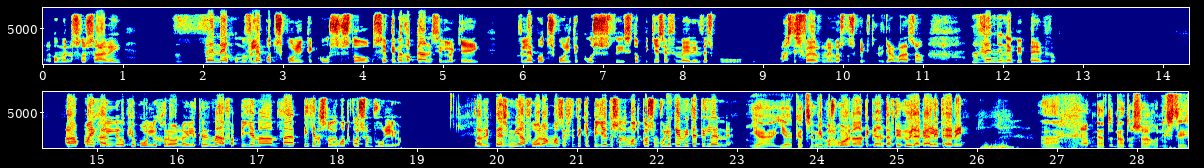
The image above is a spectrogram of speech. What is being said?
εγώ μένω στο Σάρι, δεν έχουμε, βλέπω τους πολιτικούς στο, σε επίπεδο council, ok. Βλέπω τους πολιτικούς στις τοπικές εφημερίδες που μας τις φέρουν εδώ στο σπίτι και διαβάζω, δεν είναι επίπεδου. άμα είχα λίγο πιο πολύ χρόνο, ειλικρινά, θα πήγαινα, θα πήγαινα στο Δημοτικό Συμβούλιο. Δηλαδή, πες μία φορά, μαζευτείτε και πηγαίνετε στο Δημοτικό Συμβούλιο και δείτε τι λένε. Για, για κάτσε λίγο. Μήπω μπορείτε να την κάνετε αυτή τη δουλειά καλύτερη. Αχ, να, το, να το αγωνιστή.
